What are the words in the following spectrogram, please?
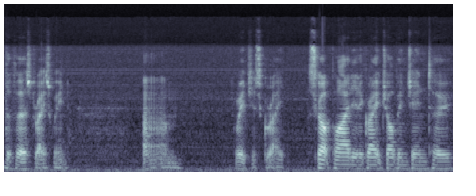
the first race win, um, which is great. Scott Pye did a great job in Gen 2,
